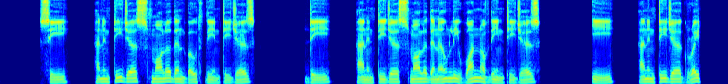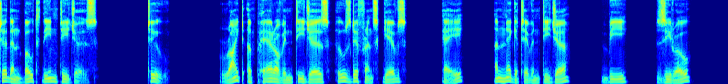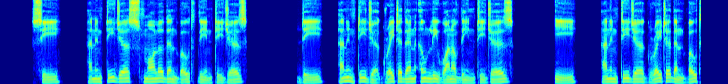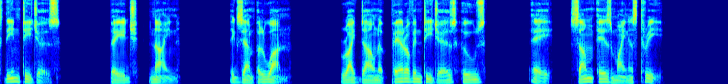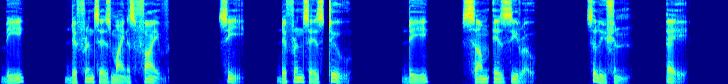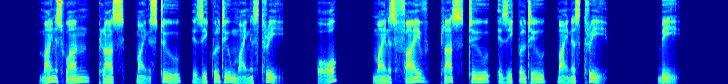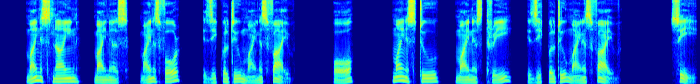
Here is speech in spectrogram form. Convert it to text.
c. an integer smaller than both the integers, d an integer smaller than only one of the integers, e an integer greater than both the integers. 2. Write a pair of integers whose difference gives a. a negative integer, b. 0, c. an integer smaller than both the integers, d an integer greater than only one of the integers, e, an integer greater than both the integers. Page 9. Example 1. Write down a pair of integers whose a. Sum is minus 3 b. Difference is minus 5 c. Difference is 2 D. Sum is 0. Solution A. Minus 1 plus minus 2 is equal to minus 3 or minus 5 plus 2 is equal to minus 3. B. Minus 9 minus minus 4 is equal to minus 5 or minus 2 minus 3 is equal to minus 5. C.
